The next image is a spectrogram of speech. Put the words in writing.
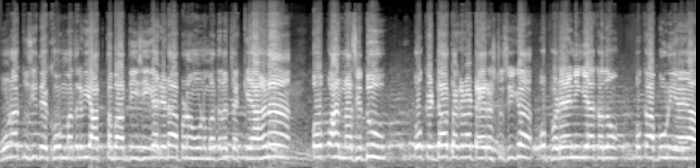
ਹੁਣ ਆ ਤੁਸੀਂ ਦੇਖੋ ਮਤਲਬ ਵੀ ਅੱਤਵਾਦੀ ਸੀਗਾ ਜਿਹੜਾ ਆਪਣਾ ਹੁਣ ਮਤਲਬ ਚੱਕਿਆ ਹਨਾ ਉਹ ਭਾਨਾ ਸਿੱਧੂ। ਉਹ ਕਿੱਡਾ ਤਕੜਾ ਟੈਰਰਿਸਟ ਸੀਗਾ, ਉਹ ਫੜਿਆ ਹੀ ਨਹੀਂ ਗਿਆ ਕਦੋਂ, ਉਹ ਕਾਬੂ ਨਹੀਂ ਆਇਆ।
